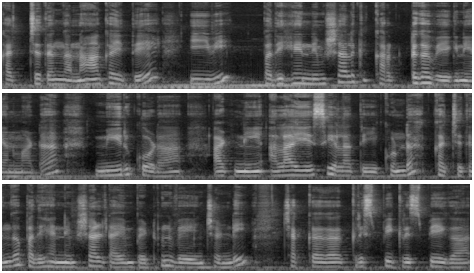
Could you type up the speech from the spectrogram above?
ఖచ్చితంగా నాకైతే ఇవి పదిహేను నిమిషాలకి కరెక్ట్గా వేగినాయి అనమాట మీరు కూడా వాటిని అలా వేసి అలా తీయకుండా ఖచ్చితంగా పదిహేను నిమిషాలు టైం పెట్టుకుని వేయించండి. చక్కగా క్రిస్పీ క్రిస్పీగా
